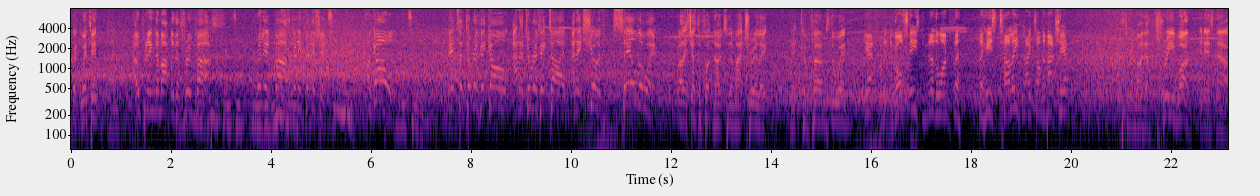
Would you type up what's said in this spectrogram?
Quick-witted and opening them up with a through pass. Brilliant pass, can he finish it? A goal! It's a terrific goal at a terrific time, and it should seal the win. Well, it's just a footnote to the match, really. It confirms the win. Yeah, I think the goal seized. Another one for, for his tally late on the match here. Just a reminder, 3-1 it is now,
